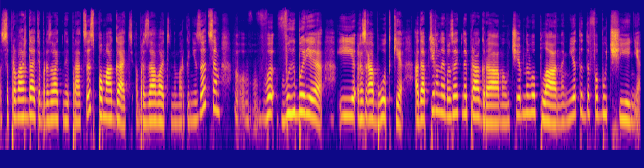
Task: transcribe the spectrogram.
сопровождать образовательный процесс, помогать образовательным организациям в выборе и разработке адаптированной образовательной программы, учебного плана, методов обучения.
